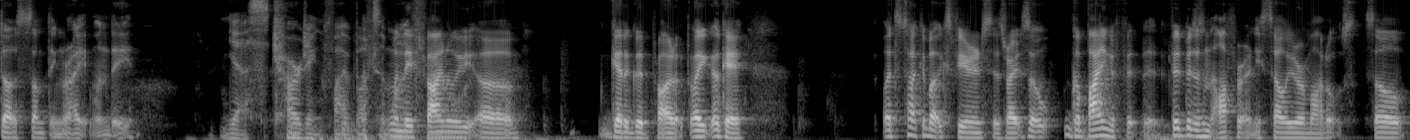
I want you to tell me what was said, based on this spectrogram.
does something right when they Yes, charging five bucks a month. when they finally uh get a good product. Like okay, let's talk about experiences, right? So go- buying a Fitbit. Fitbit doesn't offer any cellular models, so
